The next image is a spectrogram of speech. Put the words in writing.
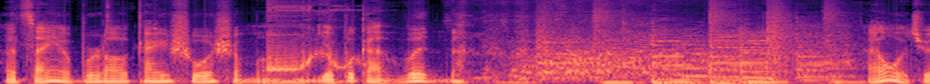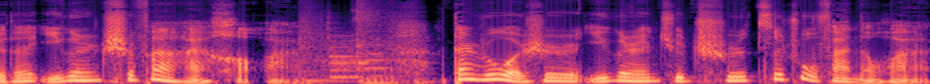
呃，咱也不知道该说什么，也不敢问呢。哎，我觉得一个人吃饭还好啊，但如果是一个人去吃自助饭的话，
